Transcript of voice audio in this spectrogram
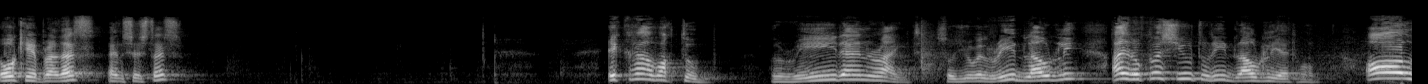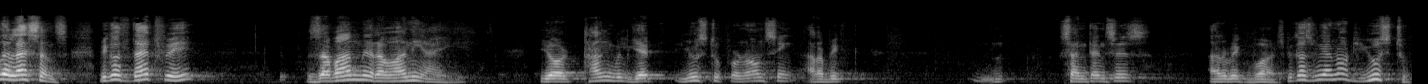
Okay, brothers and sisters. Ikra waktub. Read and write. So you will read loudly. I request you to read loudly at home. All the lessons. Because that way, zaban mein rawani aayegi. Your tongue will get used to pronouncing Arabic sentences, Arabic words. Because we are not used to.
